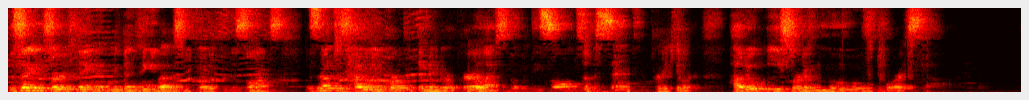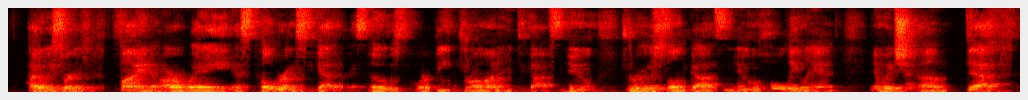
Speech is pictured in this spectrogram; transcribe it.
The second sort of thing that we've been thinking about as we go through the Psalms is not just how to incorporate them into our prayer lives, but with these Psalms of Ascent in particular, how do we sort of move towards God? How do we sort of find our way as pilgrims together, as those who are being drawn into God's new Jerusalem, God's new holy land, in which um, death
